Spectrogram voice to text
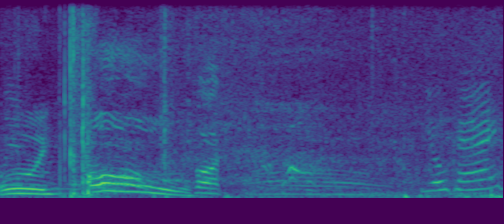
Uy. Oh, fuck. You okay?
